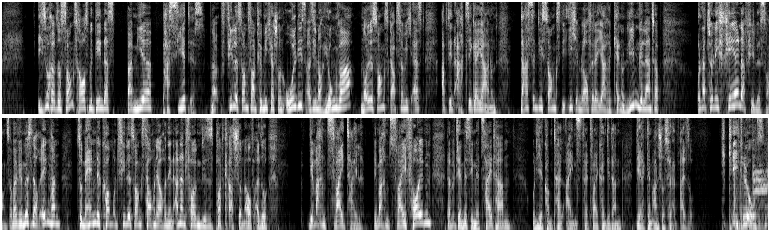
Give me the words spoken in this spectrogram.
Ich suche also Songs raus, mit denen das bei mir passiert ist. Ne? Viele Songs waren für mich ja schon Oldies, als ich noch jung war. Neue Songs gab es für mich erst ab den 80er Jahren. Und das sind die Songs, die ich im Laufe der Jahre kennen und lieben gelernt habe. Und natürlich fehlen da viele Songs, aber wir müssen auch irgendwann zum Ende kommen und viele Songs tauchen ja auch in den anderen Folgen dieses Podcasts schon auf. Also wir machen zwei Teile. Wir machen zwei Folgen, damit wir ein bisschen mehr Zeit haben. Und hier kommt Teil 1. Teil 2 könnt ihr dann direkt im Anschluss hören. Also, geht los.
